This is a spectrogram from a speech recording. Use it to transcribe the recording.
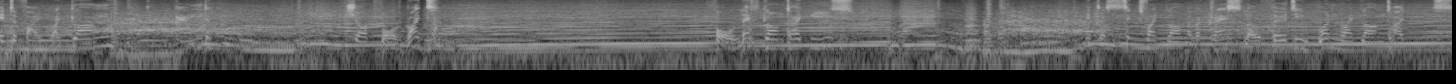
Into five right long, and short four right. Four left long tightens, into six right long of a crest, low 30, one right long tightens.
